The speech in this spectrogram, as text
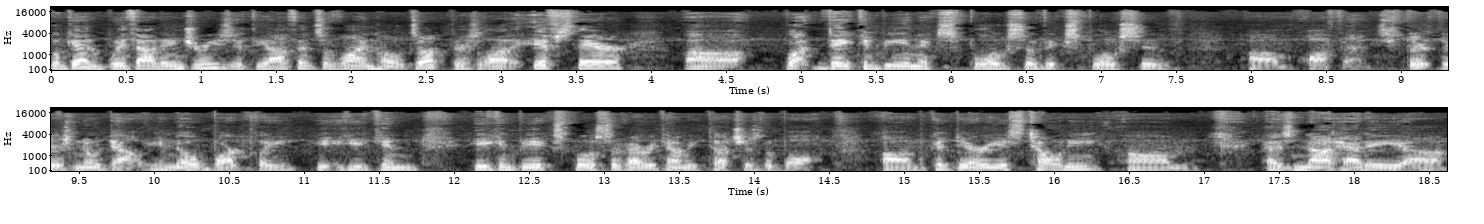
again, without injuries, if the offensive line holds up, there's a lot of ifs there, uh, but they can be an explosive, explosive um, offense. There, there's no doubt. You know, Barkley, he, he can he can be explosive every time he touches the ball. Um, Kadarius Toney um, has not had a uh,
